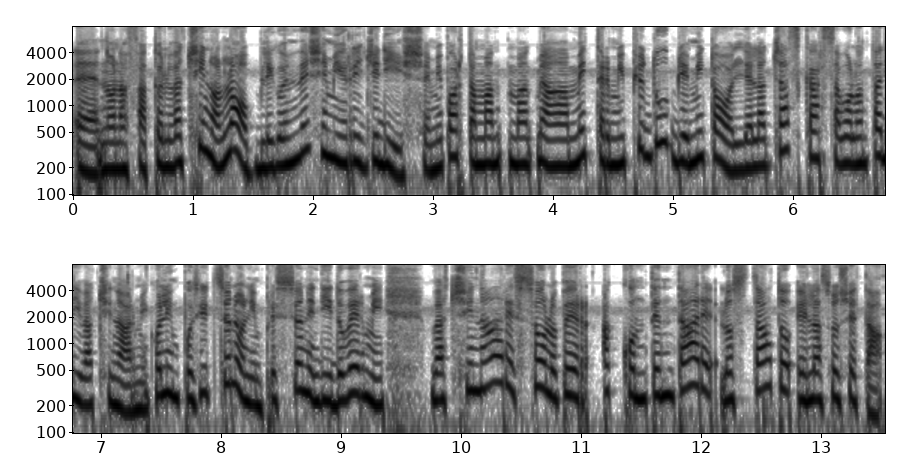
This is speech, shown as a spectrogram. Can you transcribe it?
eh, non ha fatto il vaccino, l'obbligo invece mi irrigidisce, mi porta a, ma- ma- a mettermi più dubbi e mi toglie la già scarsa volontà di vaccinarmi, con l'imposizione ho l'impressione di dovermi vaccinare solo per accontentare lo Stato e la società.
